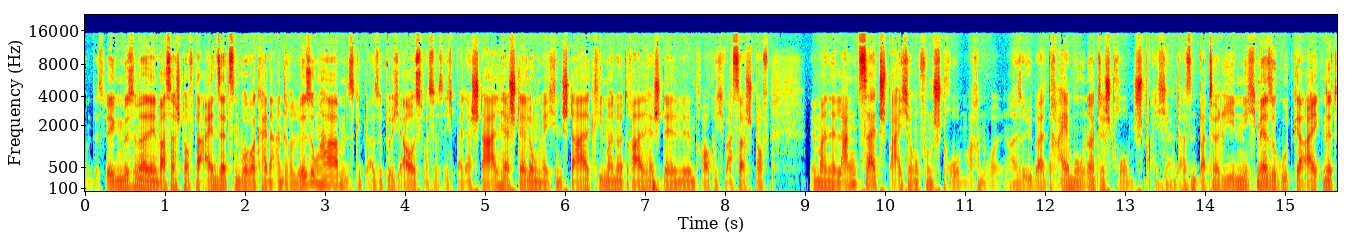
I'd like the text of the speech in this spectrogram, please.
Und deswegen müssen wir den Wasserstoff da einsetzen, wo wir keine andere Lösung haben. Es gibt also durchaus, was weiß ich, bei der Stahlherstellung, wenn ich den Stahl klimaneutral herstellen will, brauche ich Wasserstoff. Wenn wir eine Langzeitspeicherung von Strom machen wollen, also über drei Monate Strom speichern, da sind Batterien nicht mehr so gut geeignet.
